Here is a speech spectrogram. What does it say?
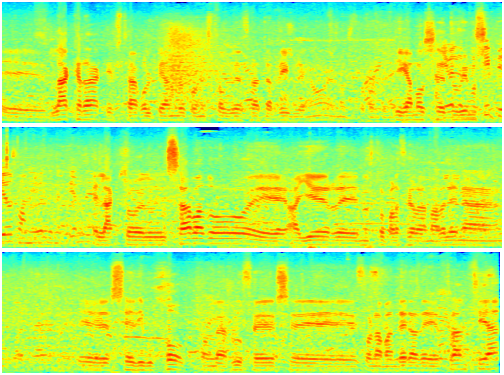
eh, lacra que está golpeando con esta agudeza terrible ¿no? en nuestro continente. Digamos, eh, tuvimos el acto el sábado, eh, ayer nuestro Palacio de la Madalena eh, se dibujó con las luces eh, con la bandera de Francia.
